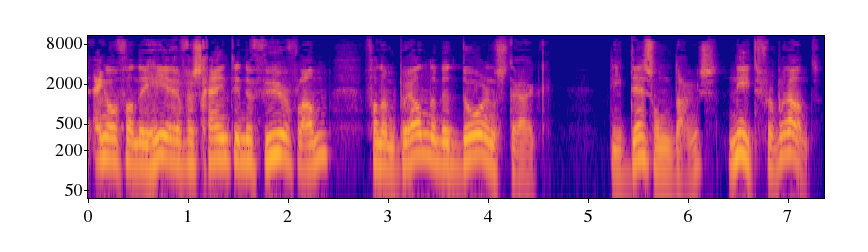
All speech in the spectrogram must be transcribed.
De engel van de Heere verschijnt in de vuurvlam van een brandende doornstruik, die desondanks niet verbrandt.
